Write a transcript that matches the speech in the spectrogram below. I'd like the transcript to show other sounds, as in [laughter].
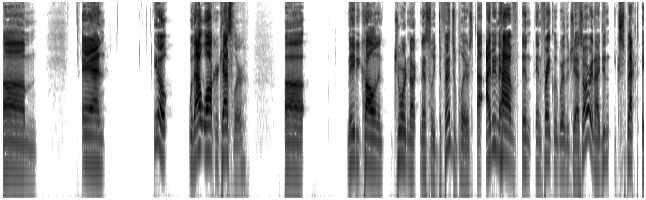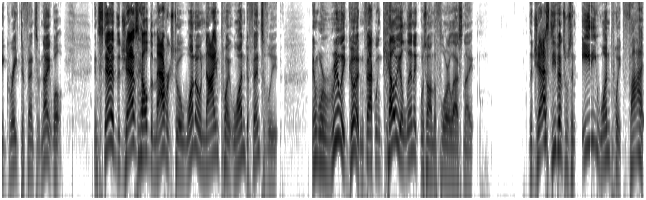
Um, and you know, without Walker Kessler, uh, maybe Collin and Jordan aren't necessarily defensive players. I, I didn't have, and, and frankly, where the Jazz are, and I didn't expect a great defensive night. Well, instead, the Jazz held the Mavericks to a 109.1 defensively and were really good. In fact, when Kelly Olynyk was on the floor last night, the Jazz defense was an 81.5.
